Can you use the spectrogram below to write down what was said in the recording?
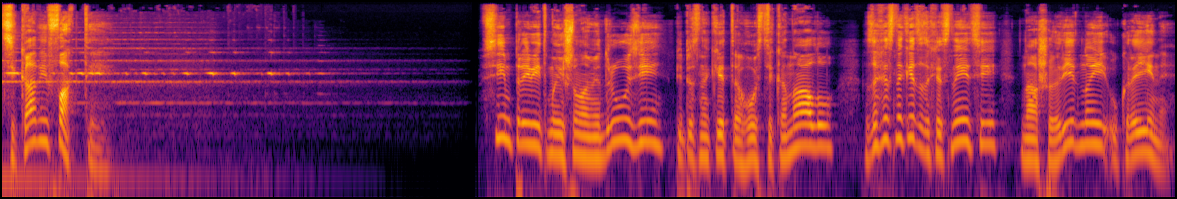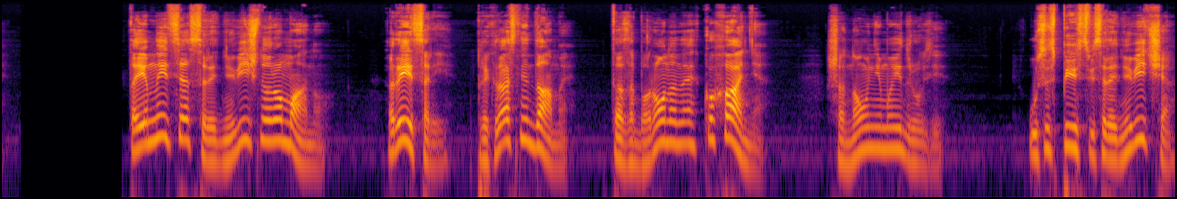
Цікаві факти. Всім привіт, мої шановні друзі, підписники та гості каналу, захисники та захисниці нашої рідної України. Таємниця середньовічного роману. Рицарі, прекрасні дами та заборонене кохання. Шановні мої друзі. У суспільстві середньовіччя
